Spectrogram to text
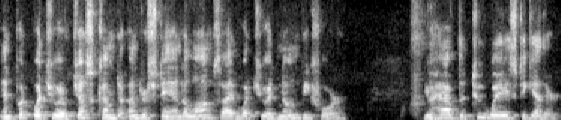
and put what you have just come to understand alongside what you had known before, you have the two ways together,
